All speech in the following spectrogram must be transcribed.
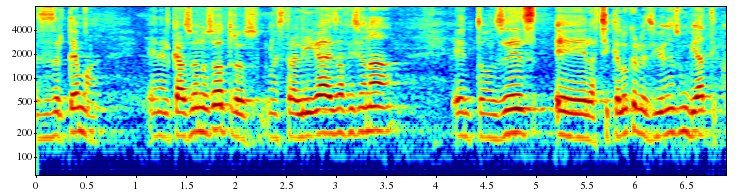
Ese es el tema. En el caso de nosotros, nuestra liga es aficionada, entonces eh, las chicas lo que reciben es un viático.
